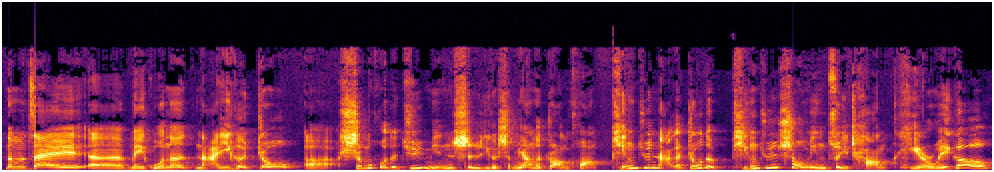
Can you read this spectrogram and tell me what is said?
那么在呃美国呢，哪一个州啊、生活的居民是一个什么样的状况？平均哪个州的平均寿命最长？Here we go！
